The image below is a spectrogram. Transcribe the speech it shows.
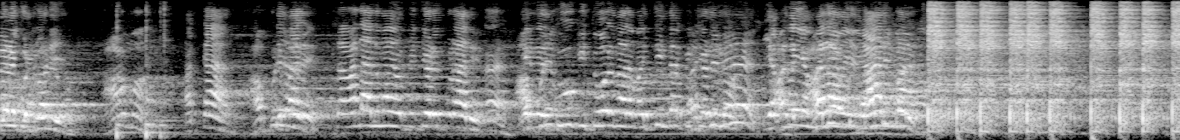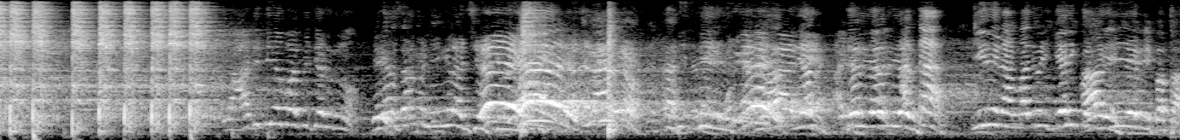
மேல கொண்டு வாடி. ஆமா. அக்கா, அப்படி. சாதாரணமா பிச்சை எடுக்க கூடாது தூக்கி தோள் மேல வச்சிருந்தா பிச்சை எடுக்கணும். வச்சுன்னு, பேசாம நீங்களும் அடிச்சு இது நான் மதுவடி ஏறி ஏறி பாப்பா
